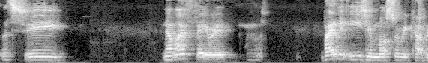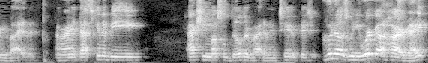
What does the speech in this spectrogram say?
let's see. Now, my favorite vitamin E is your muscle recovery vitamin. All right. That's going to be actually muscle builder vitamin too. Because who knows, when you work out hard, right?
